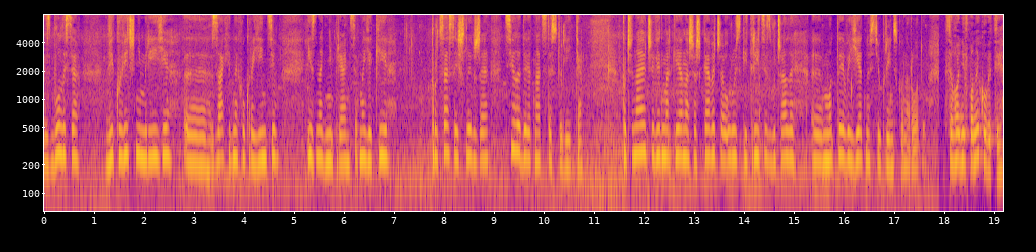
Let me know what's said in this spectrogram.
Збулися віковічні мрії е, західних українців із надніпрянцями, які процеси йшли вже ціле 19 століття. Починаючи від Маркіяна Шашкевича у Руській трійці звучали е, мотиви єдності українського народу. Сьогодні в Пониковиці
